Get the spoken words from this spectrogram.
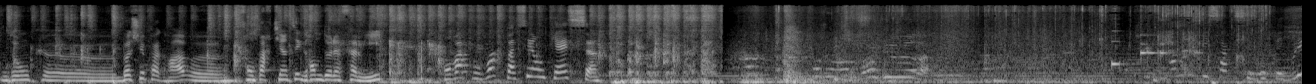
Donc, euh, bah, c'est pas grave, euh, font partie intégrante de la famille. On va pouvoir passer en caisse. Bonjour. Bonjour. Un petit sac, s'il vous plaît. Oui.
